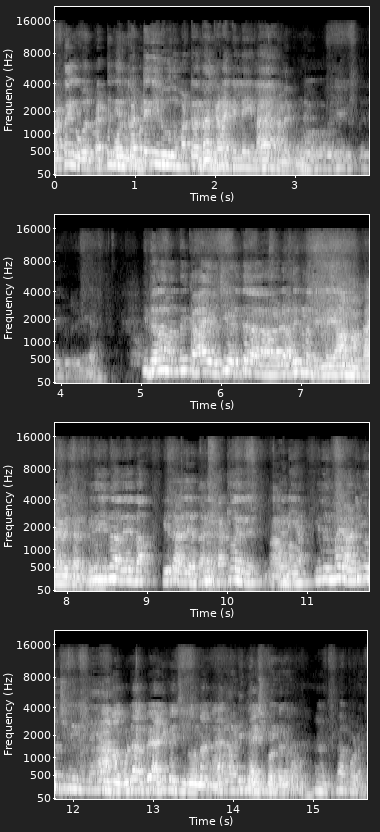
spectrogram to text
மட்டைங்க ஒரு கட்டுக்கு ஒரு கட்டுக்கு இருபது மட்டும் தான் கணக்கு இல்லைங்களா? கணக்கு, கணக்குங்க. இதெல்லாம் வந்து காய வச்சு எடுத்து அடு- அடுக்கணும் இல்லையா? ஆமா காய வச்சு அடுக்குது இது அதே தான். இது அதே தான். கட்டல இது ஆமா. தனியா. இது மாதிரி அடுக்கி வச்சுக்கிறீங்க இல்லையா? ஆமா உள்ள போய் அடிக்க வச்சுக்குவோம் நாங்க. அடுக்கி வச்சுக்கிறீங்க. போட்டுக்கலாம். போடுங்க.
